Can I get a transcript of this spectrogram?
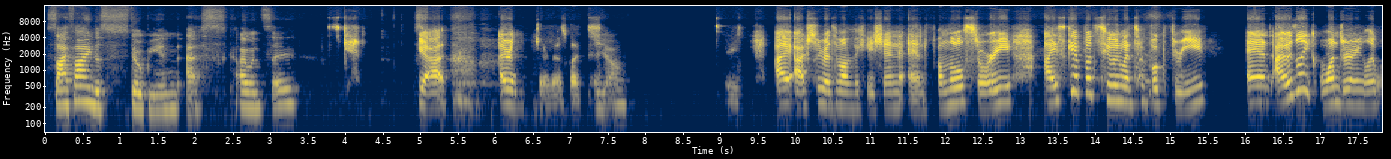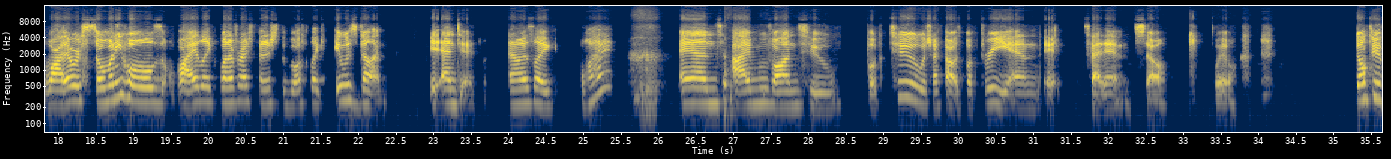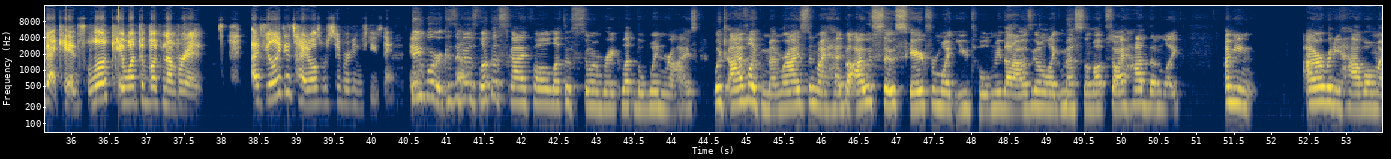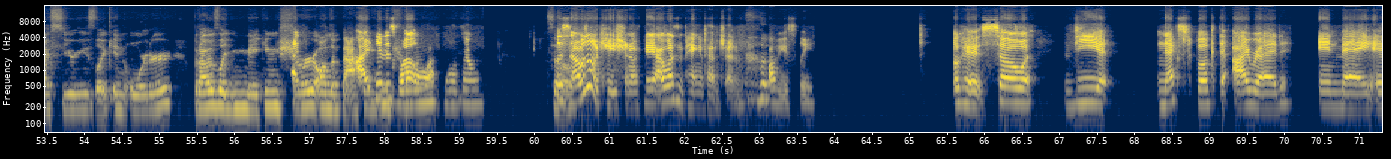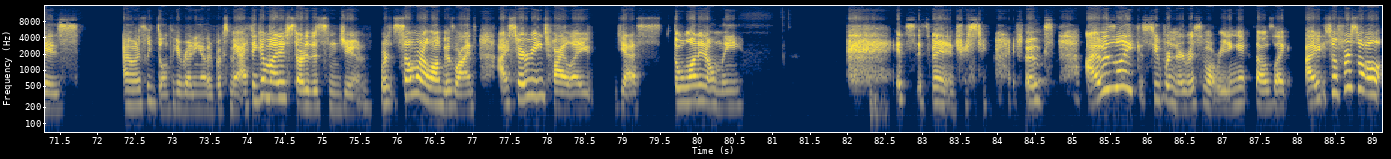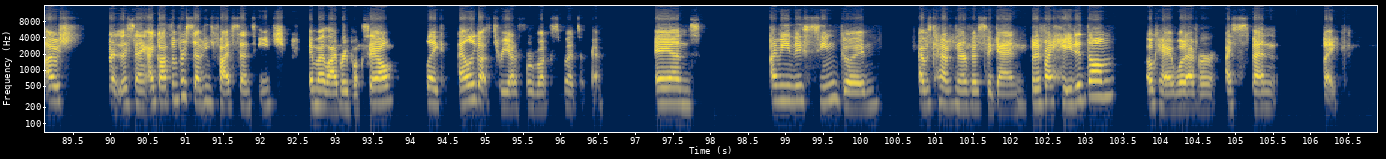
Sci-fi and dystopian esque, I would say. Yeah, I really enjoy those books. Yeah. I actually read them on vacation and fun little story. I skipped book two and went to book three. And I was like wondering like why there were so many holes, why like whenever I finished the book, like it was done. It ended. And I was like, what? And I move on to book two, which I thought was book three, and it set in. So, well, don't do that, kids. Look at what the book number is. I feel like the titles were super confusing. They were because it goes let the sky fall, let the storm break, let the wind rise, which I've like memorized in my head, but I was so scared from what you told me that I was gonna like mess them up. So I had them like I mean, I already have all my series like in order, but I was like making sure on the back. I did as well. So. Listen, I was on vacation, okay? I wasn't paying attention, obviously. okay, so the next book that I read in May is I honestly don't think I've read any other books in May. I think I might have started this in June or somewhere along those lines. I started reading Twilight. Yes, the one and only. It's it's been an interesting ride, folks. I was like super nervous about reading it because I was like, I so first of all, I was saying I got them for seventy five cents each in my library book sale. Like I only got three out of four books, but it's okay. And I mean, they seem good. I was kind of nervous again, but if I hated them, okay, whatever. I spent like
